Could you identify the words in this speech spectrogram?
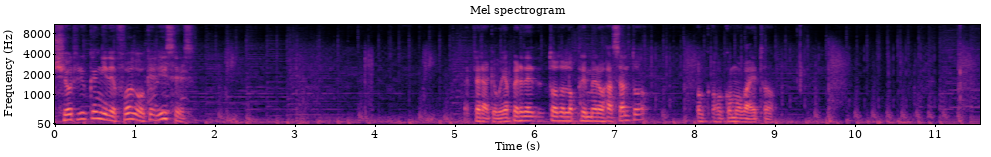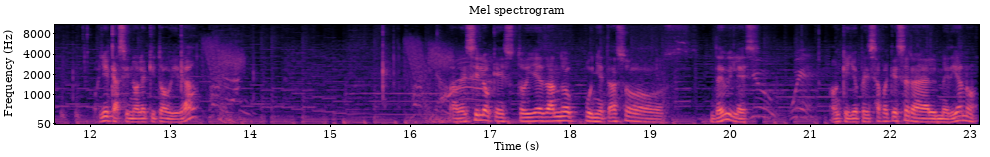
Shoryuken y de fuego, ¿qué dices? Espera, que voy a perder todos los primeros asaltos. ¿O, cómo va esto? Oye, casi no le quito vida. A ver si lo que estoy es dando puñetazos débiles. Aunque yo pensaba que ese era el mediano.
